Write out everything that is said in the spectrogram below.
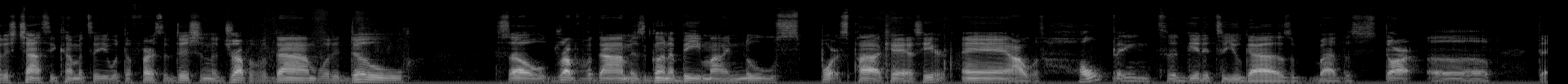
this Chauncey coming to you with the first edition of Drop of a Dime. What it do? So, Drop of a Dime is gonna be my new sports podcast here, and I was hoping to get it to you guys by the start of the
